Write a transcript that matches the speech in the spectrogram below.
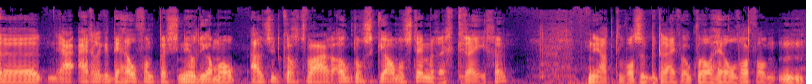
uh, ja, eigenlijk de helft van het personeel die allemaal uitzendkracht waren... ook nog eens een keer allemaal stemrecht kregen. Nou ja, toen was het bedrijf ook wel helder van... Mm,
